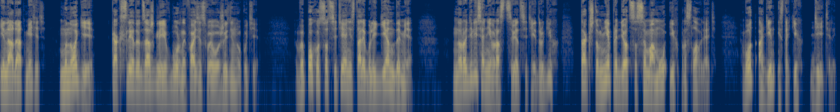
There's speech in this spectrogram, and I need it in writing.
И надо отметить, многие как следует зажгли в бурной фазе своего жизненного пути. В эпоху соцсетей они стали бы легендами, но родились они в расцвет сетей других, так что мне придется самому их прославлять. Вот один из таких деятелей.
